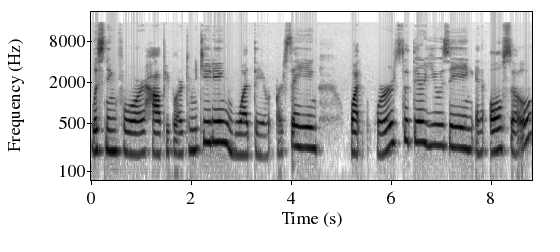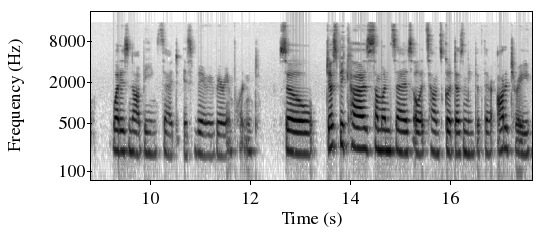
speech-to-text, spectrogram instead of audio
Listening for how people are communicating, what they are saying, what words that they're using, and also what is not being said is very, very important. So, just because someone says, oh, it sounds good, doesn't mean that they're auditory.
